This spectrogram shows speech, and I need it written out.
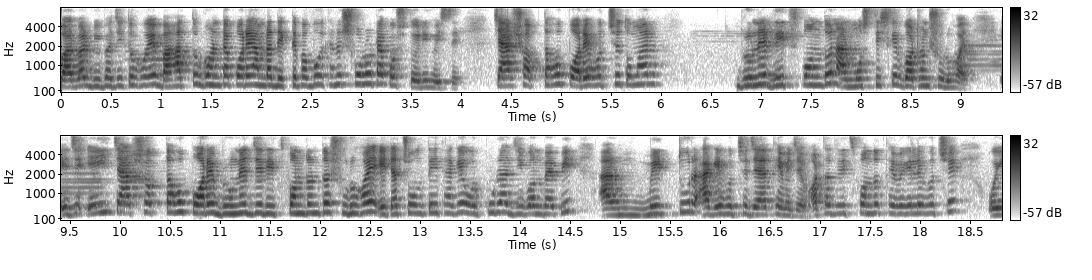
বারবার বিভাজিত হয়ে বাহাত্তর ঘণ্টা পরে আমরা দেখতে পাবো এখানে ষোলোটা কোষ তৈরি হয়েছে। চার সপ্তাহ পরে হচ্ছে তোমার ভ্রূণের হৃদস্পন্দন আর মস্তিষ্কের গঠন শুরু হয়। এই যে এই চার সপ্তাহ পরে ভ্রূণের যে হৃদস্পন্দনটা শুরু হয়, এটা চলতেই থাকে ওর পুরো জীবনব্যাপী আর মৃত্যুর আগে হচ্ছে যা থেমে যায়। অর্থাৎ হৃদস্পন্দন থেমে গেলে হচ্ছে ওই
